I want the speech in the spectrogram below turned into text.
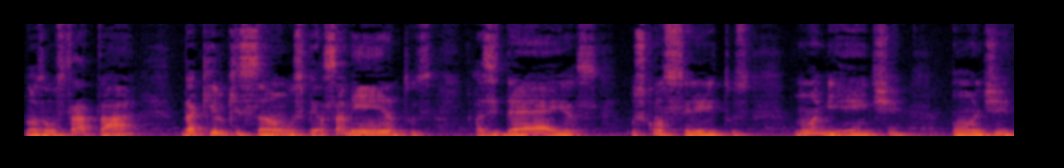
nós vamos tratar daquilo que são os pensamentos, as ideias, os conceitos, num ambiente onde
